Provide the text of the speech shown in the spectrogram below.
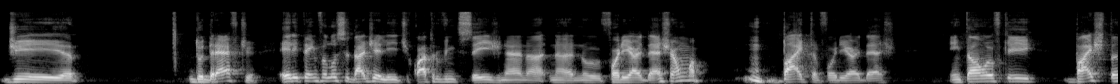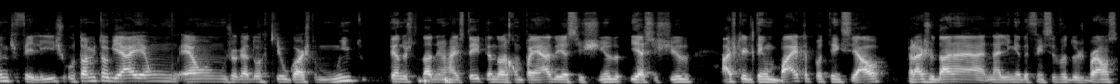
de do draft, ele tem velocidade elite, 4,26 né, na, na, no 40-yard dash, é uma, um baita 40-yard dash. Então eu fiquei bastante feliz. O Tommy Togiai é um, é um jogador que eu gosto muito, tendo estudado em Ohio State, tendo acompanhado e assistindo, e assistido. Acho que ele tem um baita potencial para ajudar na, na, linha defensiva dos Browns,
